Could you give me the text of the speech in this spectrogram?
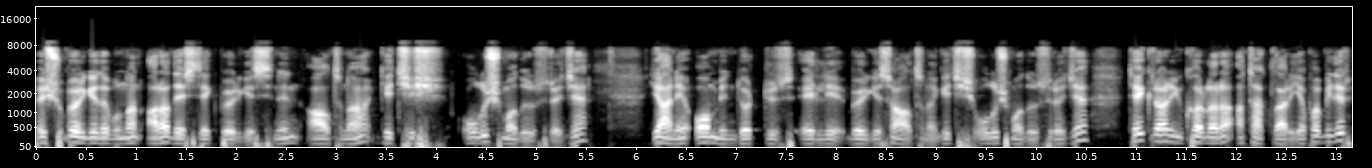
ve şu bölgede bulunan ara destek bölgesinin altına geçiş oluşmadığı sürece yani 10.450 bölgesi altına geçiş oluşmadığı sürece tekrar yukarılara ataklar yapabilir.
